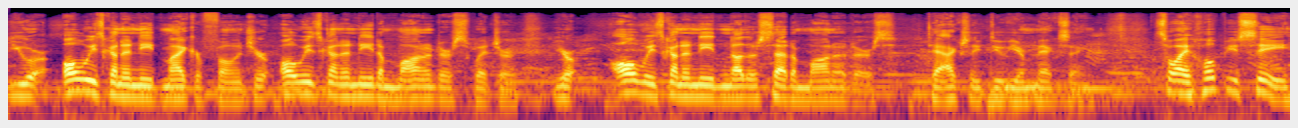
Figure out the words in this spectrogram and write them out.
you are always going to need microphones. You're always going to need a monitor switcher. You're always going to need another set of monitors to actually do your mixing. So I hope you see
